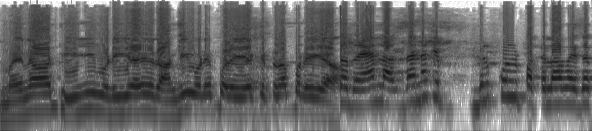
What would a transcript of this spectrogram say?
ਮੈਂ ਨਾ ਚੀਜ਼ ਹੀ ਬੜੀ ਆ ਇਹ ਰੰਗ ਹੀ ਬੜੇ ਭਰੇ ਆ ਕਿਤਨਾ ਭਰੇ ਆ। ਤਾਂ ਐਂ ਲੱਗਦਾ ਨਾ ਕਿ ਬਿਲਕੁਲ ਪਤਲਾ ਵਾ ਇਹਦਾ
